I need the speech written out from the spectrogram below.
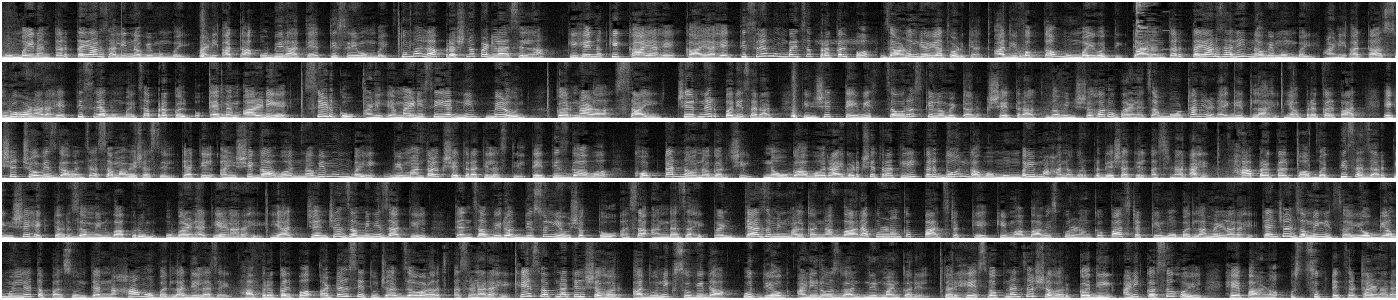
मुंबईनंतर तयार झाली नवी मुंबई. आणि आता उभी राहते तिसरी मुंबई. तुम्हाला प्रश्न पडला असेल ना की हे नक्की काय आहे काय आहे? तिसऱ्या मुंबईचा प्रकल्प जाणून घेऊया थोडक्यात. आधी फक्त मुंबई होती. त्यानंतर तयार झाली नवी मुंबई. आणि आता सुरू होणार आहे तिसऱ्या मुंबईचा प्रकल्प. M M R D A CIDCO आणि एम आय डी सी यांनी मिळून कर्नाळा साई चिरनेर परिसरात तीनशे तेवीस चौरस किलोमीटर क्षेत्रात नवीन शहर उभारण्याचा मोठा निर्णय घेतला आहे. या प्रकल्पात एकशे चोवीस गावांचा समावेश असेल. त्यातील ऐंशी गावं नवी मुंबई विमानतळ क्षेत्रातील असतील. तेहतीस गावं खोपटा नवनगरची नऊ गावं रायगड क्षेत्रातली तर दोन गावं मुंबई महानगर प्रदेशातील असणार आहेत. हा प्रकल्प बत्तीस हजार तीनशे हेक्टर जमीन वापरून उभारण्यात येणार आहे. यात ज्यांच्या जमिनी जातील त्यांचा विरोध दिसून येऊ शकतो असा अंदाज आहे. पण त्या जमीन मालकांना बारा पूर्णांक पाच टक्के किंवा बावीस पूर्णांक पाच टक्के मोबदला मिळणार आहे. त्यांच्या जमिनीचं योग्य मूल्य तपासून त्यांना हा मोबदला दिला जाईल. हा प्रकल्प अटल सेतूच्या जवळच असणार आहे. हे स्वप्नातील शहर आधुनिक सुविधा उद्योग आणि रोजगार निर्माण करेल. तर हे स्वप्नांचं शहर कधी आणि कसं होईल हे पाहणं उत्सुकतेचं ठरणार आहे.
